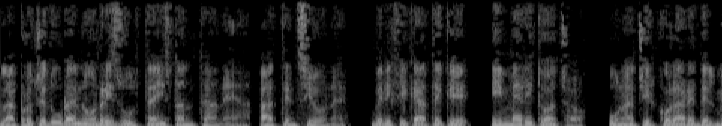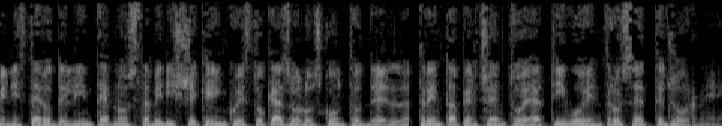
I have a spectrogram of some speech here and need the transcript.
la procedura non risulta istantanea. Attenzione, verificate che, in merito a ciò, una circolare del Ministero dell'Interno stabilisce che in questo caso lo sconto del 30% è attivo entro 7 giorni.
